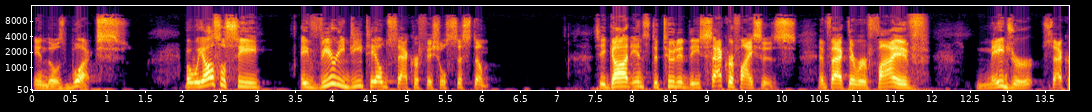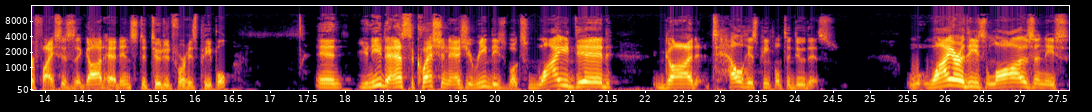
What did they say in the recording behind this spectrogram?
in those books. But we also see a very detailed sacrificial system. See, God instituted these sacrifices. In fact, there were five major sacrifices that God had instituted for His people. And you need to ask the question as you read these books, why did God tell his people to do this? Why are these laws and these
